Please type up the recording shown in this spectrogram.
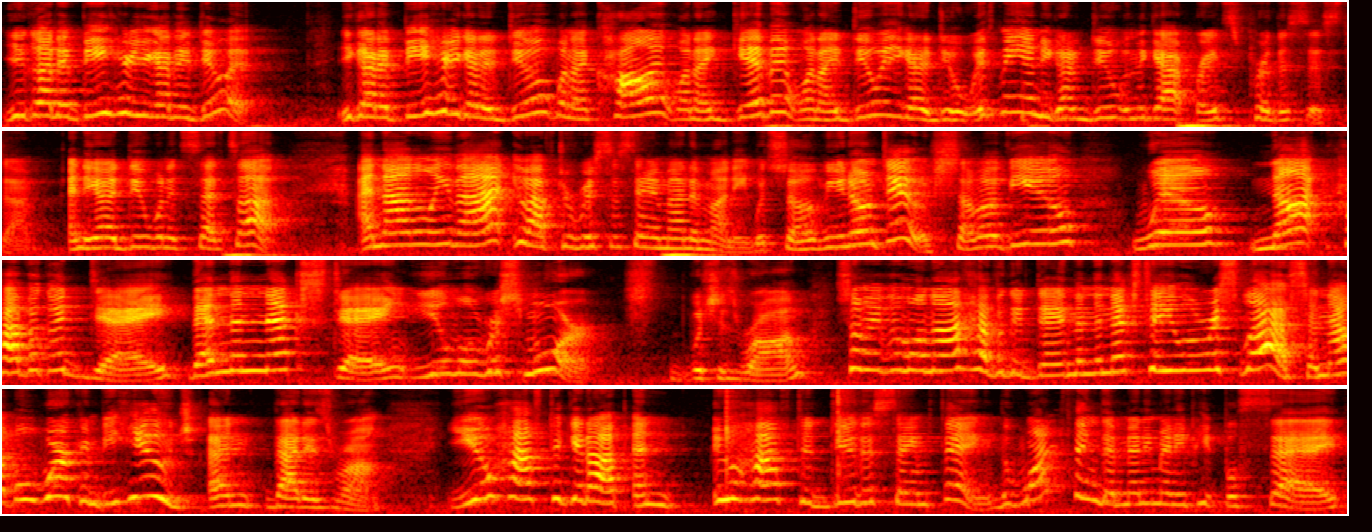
You got to be here. You got to do it. You got to be here. You got to do it when I call it, when I give it, when I do it. You got to do it with me, and you got to do it when the gap rates per the system, and you got to do it when it sets up. And not only that, you have to risk the same amount of money, which some of you don't do. Some of you will not have a good day, then the next day you will risk more, which is wrong. Some people will not have a good day, and then the next day you will risk less, and that will work and be huge, and that is wrong. You have to get up and you have to do the same thing. The one thing that many, many people say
